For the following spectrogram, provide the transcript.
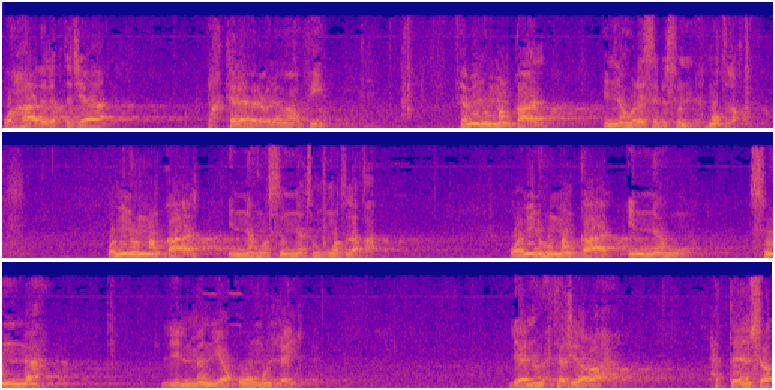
وهذا الاضطجاع اختلف العلماء فيه. فمنهم من قال إنه ليس بسنة مطلقا. ومنهم من قال إنه سنة مطلقة. ومنهم من قال إنه سنة لمن يقوم الليل لأنه يحتاج إلى راحة حتى ينشط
